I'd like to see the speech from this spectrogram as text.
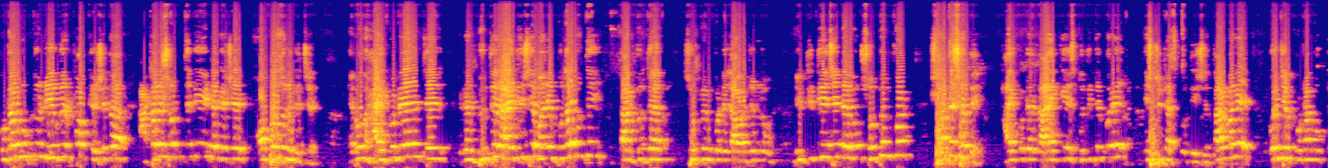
কোঠামুক্ত নিয়োগের পক্ষে সেটা আঠারো সাল থেকে এটাকে সে অব্যাহত রেখেছে। এবং হাইকোর্টে যে এটার বিরুদ্ধে রায় দিয়েছে মাননীয় প্রধানমন্ত্রী, তার বিরুদ্ধে সুপ্রিম কোর্টে যাওয়ার জন্য নির্দেশ দিয়েছেন এবং সুপ্রিম কোর্ট সাথে সাথে হাইকোর্টের রায়কে স্থগিত করে স্ট্যাটাস করে দিয়েছে। তার মানে ওই যে কোঠামুক্ত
